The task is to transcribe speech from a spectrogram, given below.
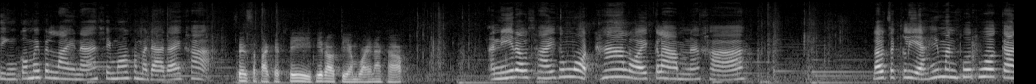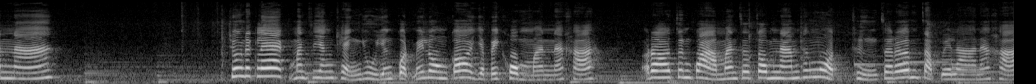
ริง ๆ ก็ไม่เป็นไรนะ ใช้หม้อธรรมดาได้ค่ะ เส้นสปาเกตตี้ที่เราเตรียมไว้นะครับ อันนี้เราใช้ทั้งหมด 500 กรัมนะคะ เราจะเกลี่ยให้มันทั่วๆกันนะ ช่วงแรกๆ มันจะยังแข็งอยู่ยังกดไม่ลงก็อย่าไปข่มมันนะคะ รอจนกว่ามันจะจมน้ำทั้งหมดถึงจะเริ่มจับเวลานะคะ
